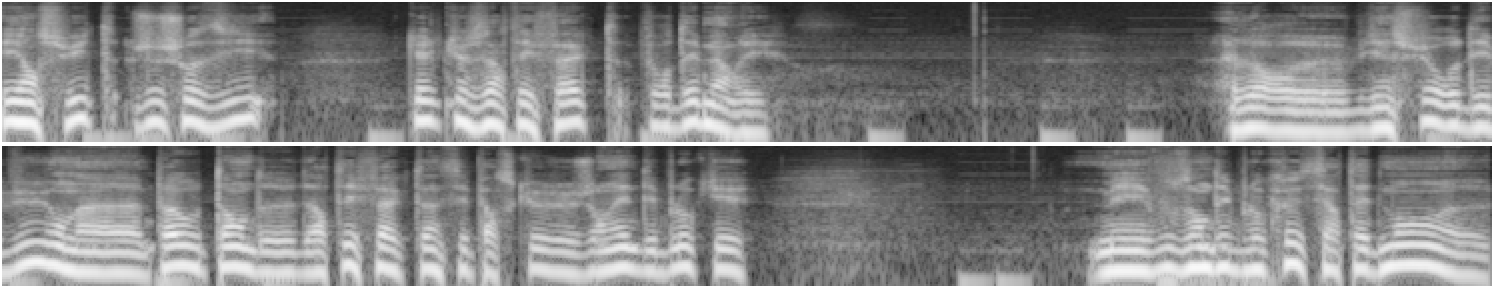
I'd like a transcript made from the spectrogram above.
Et ensuite, je choisis quelques artefacts pour démarrer. Alors, euh, bien sûr, au début, on n'a pas autant d'artefacts, hein, c'est parce que j'en ai débloqué. Mais vous en débloquerez certainement euh,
